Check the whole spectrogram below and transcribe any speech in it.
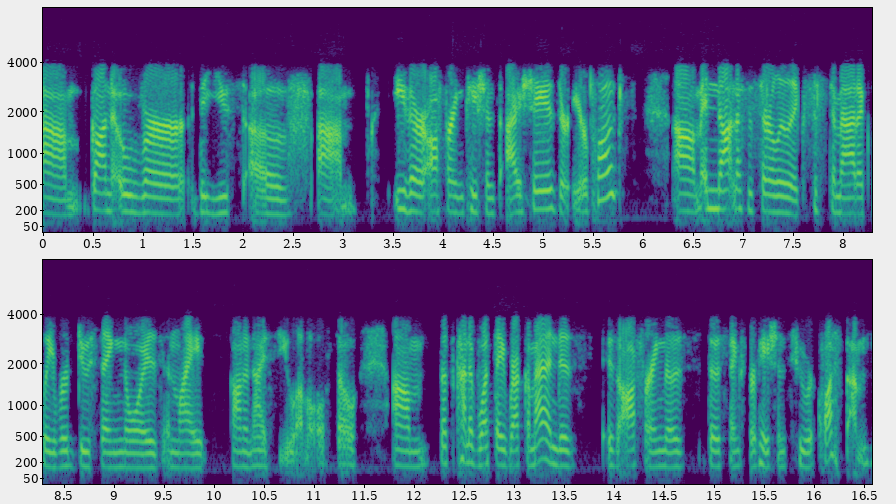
um, gone over the use of um, either offering patients eye shades or earplugs, um, and not necessarily like systematically reducing noise and light on an ICU level. So um, that's kind of what they recommend is is offering those those things for patients who request them.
